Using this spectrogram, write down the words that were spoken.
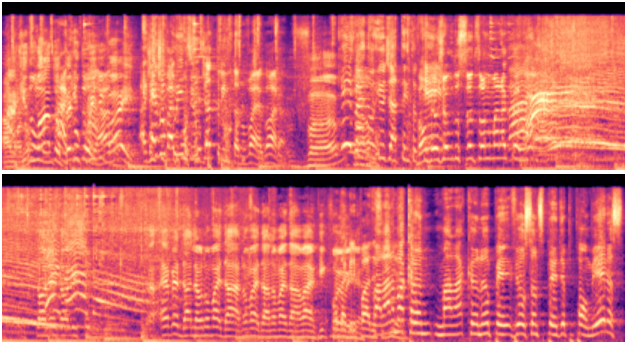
Ah, Aqui do lado, Ah, pega o Quid e vai. A gente Pega vai pro. Rio dia 30, não vai agora? Vamos. Quem vai no Rio dia 30 o quê? Vamos ver o jogo do Santos lá no Maracanã. Dá olha isso. É verdade, não, não vai dar, não vai dar, não vai dar. Vai, o que, que foi, Tá gripado Falar no? Maracanã, ver o Santos perder pro Palmeiras.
